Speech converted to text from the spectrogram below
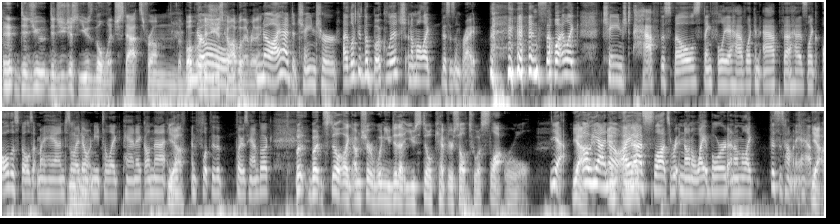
Did you did you just use the lich stats from the book, or did you just come up with everything? No, I had to change her. I looked at the book lich and I'm all like, this isn't right. and so I like changed half the spells. Thankfully, I have like an app that has like all the spells at my hand, so I Mhm. don't need to like panic on that and, Yeah. look- and flip through the player's handbook. But but still, like I'm sure when you did that, you still kept yourself to a slot rule. Yeah. Yeah, Oh yeah, no. and- and I have slots written on a whiteboard, and I'm like, this is how many I have. Yeah,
